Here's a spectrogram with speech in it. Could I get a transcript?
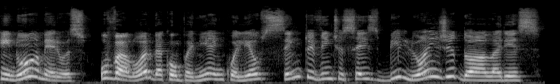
Em números, o valor da companhia encolheu 126 bilhões de dólares.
